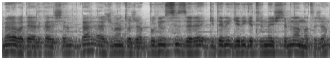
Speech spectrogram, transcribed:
Merhaba değerli kardeşlerim. Ben Ercüment Hoca. Bugün sizlere gideni geri getirme işlemini anlatacağım.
